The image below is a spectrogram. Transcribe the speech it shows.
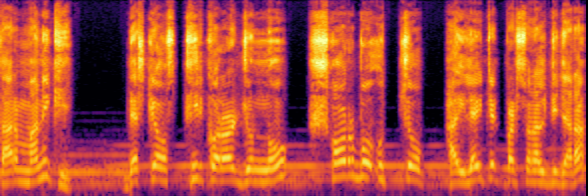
তার মানে কি? দেশকে অস্থির করার জন্য সর্বোচ্চ হাইলাইটেড পার্সোনালিটি যারা,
